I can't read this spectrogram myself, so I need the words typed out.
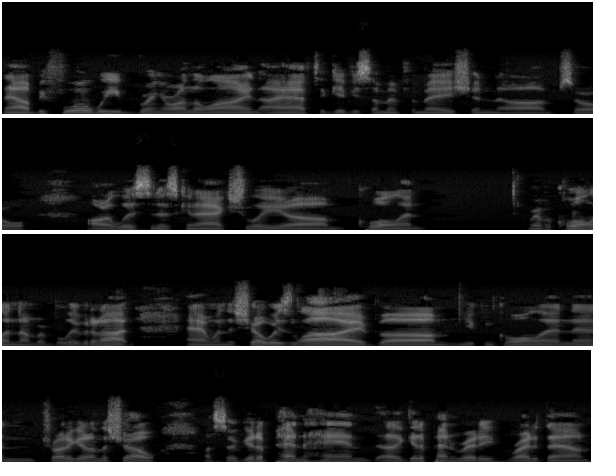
Now, before we bring her on the line, I have to give you some information um, so our listeners can actually um, call in. We have a call-in number, believe it or not, and when the show is live, um, you can call in and try to get on the show. Uh, so get a pen hand, uh, get a pen ready, write it down.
